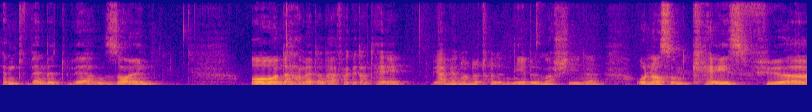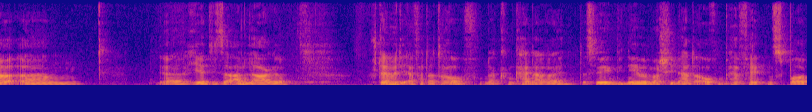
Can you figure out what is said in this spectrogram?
entwendet werden sollen. Und da haben wir dann einfach gedacht, hey, wir haben ja noch eine tolle Nebelmaschine und noch so ein Case für ähm, äh, hier diese Anlage. Stellen wir die einfach da drauf und da kann keiner rein. Deswegen, die Nebelmaschine hatte auch einen perfekten Spot.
